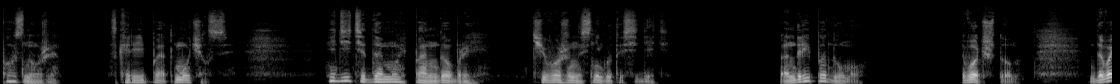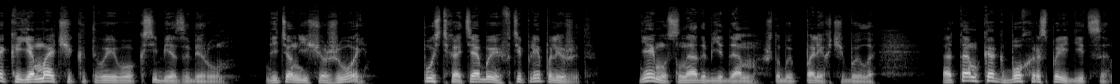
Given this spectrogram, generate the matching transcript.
Поздно уже. Скорее бы отмучился. Идите домой, пан добрый. Чего же на снегу-то сидеть? Андрей подумал. Вот что. Давай-ка я мальчика твоего к себе заберу. Ведь он еще живой. Пусть хотя бы в тепле полежит. Я ему снадобье дам, чтобы полегче было а там как бог распорядится.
